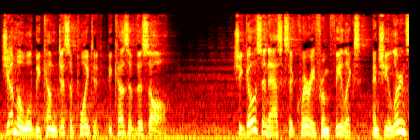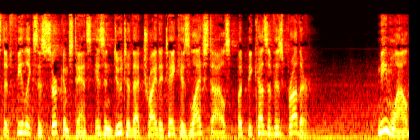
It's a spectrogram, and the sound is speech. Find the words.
Gemma will become disappointed because of this all. She goes and asks a query from Felix, and she learns that Felix's circumstance isn't due to that try to take his lifestyles but because of his brother. Meanwhile,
